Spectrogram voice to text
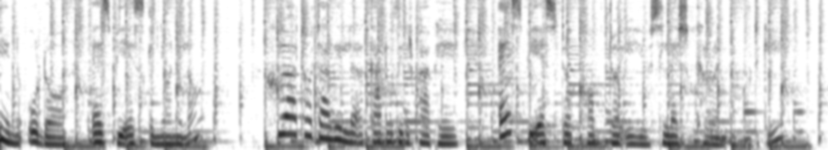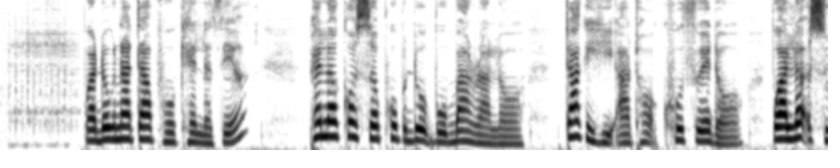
နေနို့တော့ SBS ကညောနေလောခရထတာဂိလကာဒိုဒီဖာဖေ sbs.com.au/current အပူတကေပဒုကနာတာဖိုခဲလစီဖဲလကောဆဖိုပဒိုဘူဘာရာလောတာဂီဟီအာထောခိုးဆွဲတော့ပွာလအဆူ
